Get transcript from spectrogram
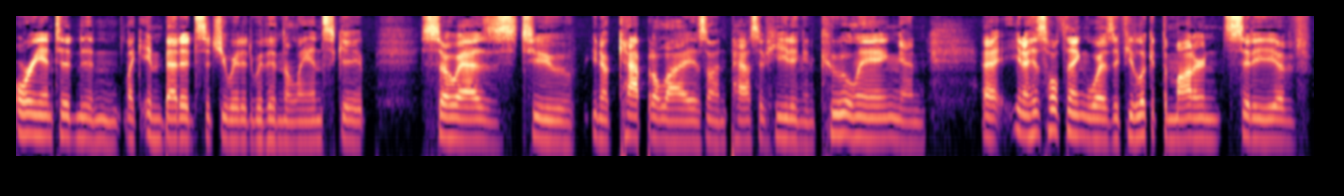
oriented and like embedded situated within the landscape so as to you know capitalize on passive heating and cooling and uh, you know his whole thing was if you look at the modern city of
